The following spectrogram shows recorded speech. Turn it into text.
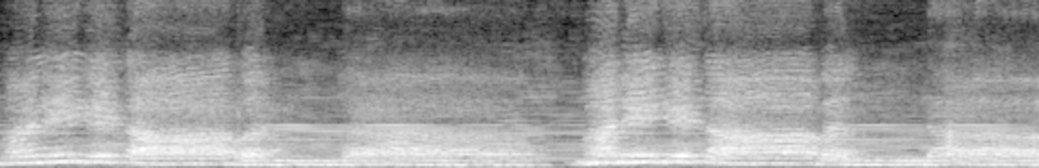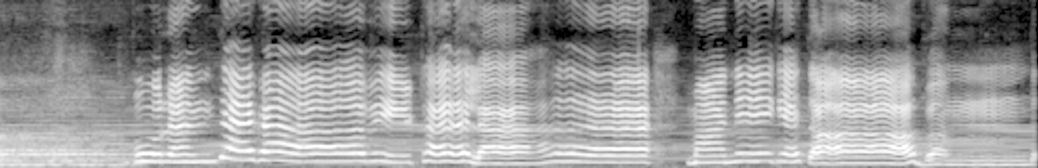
ಮನೆಗೆ ತಾ ಬಂದ. ಪುರಂದರ ವಿಠಲ ಮನೆಗೆ ತಾ ಬಂದ.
